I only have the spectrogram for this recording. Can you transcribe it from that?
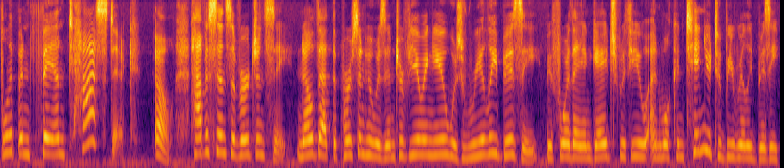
flippin' fantastic. Oh, have a sense of urgency. Know that the person who is interviewing you was really busy before they engaged with you and will continue to be really busy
